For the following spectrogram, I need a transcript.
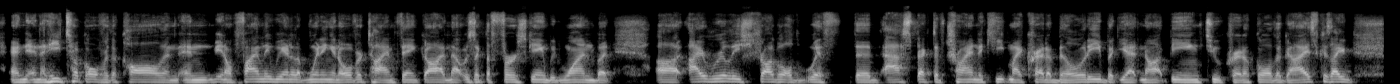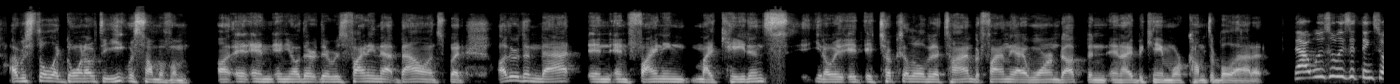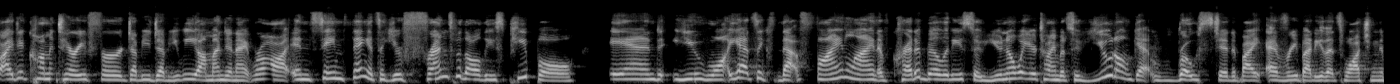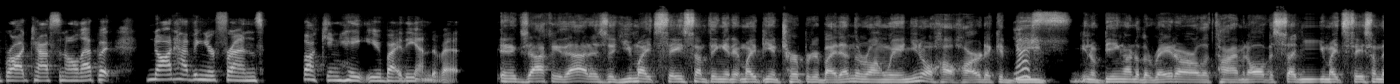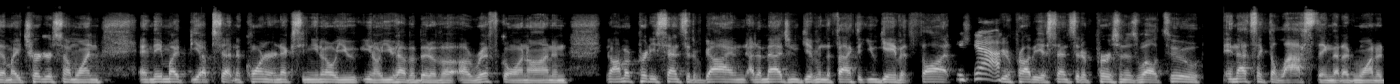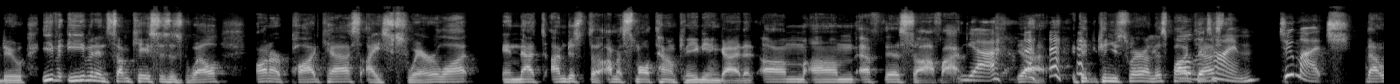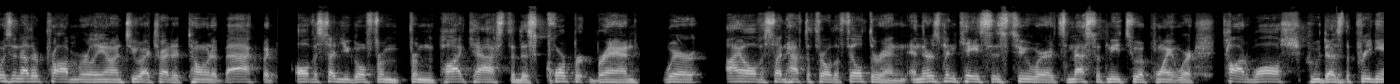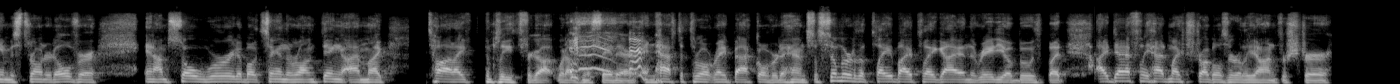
And, and then he took over the call and, and, you know, finally we ended up winning in overtime. Thank God. And that was like the first game we'd won. But uh, I really struggled with the aspect of trying to keep my credibility, but yet not being too critical of the guys. Cause I, I was still like going out to eat with some of them uh, and, and, and you know there there was finding that balance but other than that and and finding my cadence you know it, it took a little bit of time but finally i warmed up and and i became more comfortable at it that was always a thing. So I did commentary for WWE on Monday Night Raw, and same thing. It's like you're friends with all these people, and you want, yeah, it's like that fine line of credibility. So you know what you're talking about. So you don't get roasted by everybody that's watching the broadcast and all that, but not having your friends fucking hate you by the end of it. And exactly that is that you might say something and it might be interpreted by them the wrong way. And you know how hard it could yes. be, you know, being under the radar all the time. And all of a sudden you might say something that might trigger someone and they might be upset in a corner. Next thing you know, you, you know, you have a bit of a, a riff going on. And, you know, I'm a pretty sensitive guy. And I'd imagine given the fact that you gave it thought, yeah. you're probably a sensitive person as well, too. And that's like the last thing that I'd want to do. Even, even in some cases as well on our podcast, I swear a lot and that I'm just i am a small town Canadian guy that um um f this off. I, yeah, yeah. can, can, you swear on this podcast all the time? Too much. That was another problem early on too. I tried to tone it back, but all of a sudden you go from from the podcast to this corporate brand where I all of a sudden have to throw the filter in. And there's been cases too where it's messed with me to a point where Todd Walsh, who does the pregame, has thrown it over. And I'm so worried about saying the wrong thing. I'm like, Todd, I completely forgot what I was going to say there and have to throw it right back over to him. So similar to the play by play guy in the radio booth, but I definitely had my struggles early on for sure.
